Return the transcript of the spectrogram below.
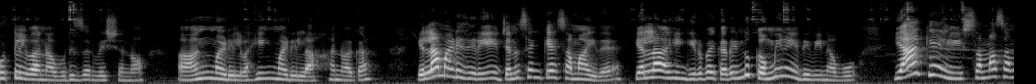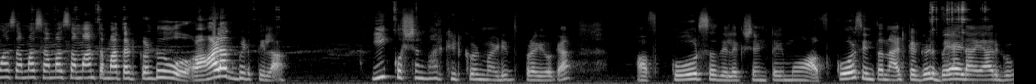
ಕೊಟ್ಟಿಲ್ವಾ ನಾವು ರಿಸರ್ವೇಷನು ಹಂಗೆ ಮಾಡಿಲ್ವಾ ಹಿಂಗೆ ಮಾಡಿಲ್ಲ ಅನ್ನುವಾಗ ಎಲ್ಲ ಮಾಡಿದ್ದೀರಿ, ಜನಸಂಖ್ಯೆ ಸಮ ಇದೆ, ಎಲ್ಲ ಹಿಂಗೆ ಇರಬೇಕಾದ್ರೆ ಇನ್ನೂ ಕಮ್ಮಿನೇ ಇದ್ದೀವಿ ನಾವು. ಯಾಕೆ ಸಮ ಸಮ ಸಮ ಸಮ ಸಮ ಅಂತ ಮಾತಾಡ್ಕೊಂಡು ಆಳಾಗಿ ಬಿಡ್ತಿಲ್ಲ? ಈ ಕ್ವಶನ್ ಮಾರ್ಕ್ ಇಟ್ಕೊಂಡು ಮಾಡಿದ ಪ್ರಯೋಗ ಆಫ್ ಕೋರ್ಸ್ ಅದು ಎಲೆಕ್ಷನ್ ಟೈಮು ಕೋರ್ಸ್ ಇಂಥ ನಾಟಕಗಳು ಬೇಡ ಯಾರಿಗೂ.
